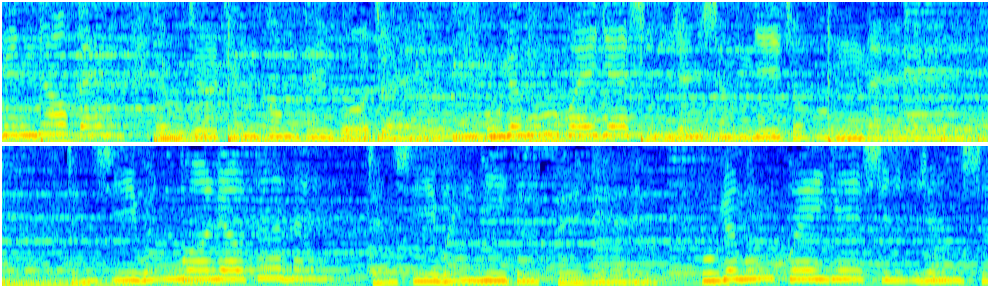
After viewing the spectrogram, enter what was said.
云要飞，留着天空陪我追。无怨无悔也是人生一种美，珍惜为我流的泪，珍惜为你的岁月。无怨无悔也是人生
